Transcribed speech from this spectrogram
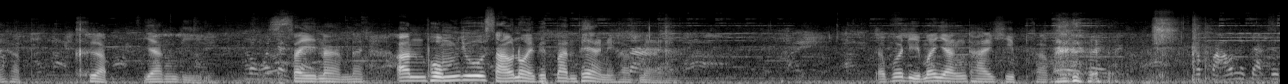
นะครับ เคลือบอย่างดี ใส่น้ำได้ อันผมอยู่สาวหน่อยเพชรบ้านแพงนี่ครับแหม่แต่พอดีมายังถ่ายคลิปครับ กระเป๋าในจากคือ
